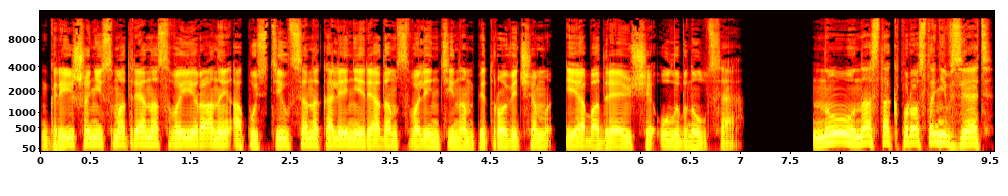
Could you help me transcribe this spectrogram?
Гриша, несмотря на свои раны, опустился на колени рядом с Валентином Петровичем и ободряюще улыбнулся. «Ну, нас так просто не взять»,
